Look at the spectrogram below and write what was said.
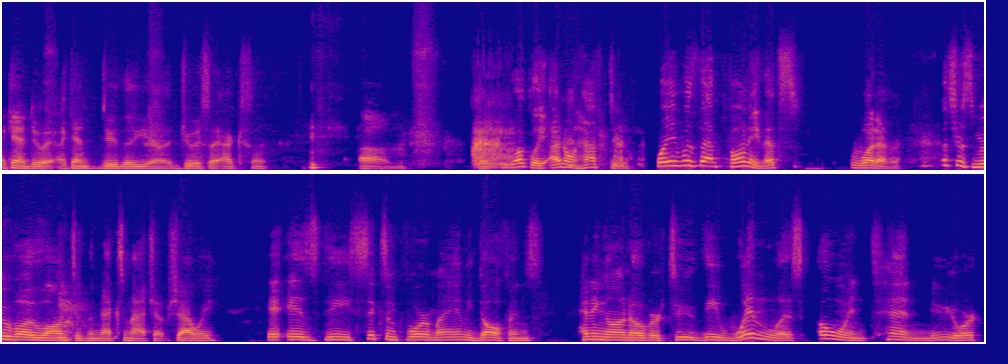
I can't do it. I can't do the uh, Jewish accent. Um, but luckily, I don't have to. Why was that funny? That's whatever. Let's just move along to the next matchup, shall we? It is the six and four Miami Dolphins heading on over to the winless 0 and 10 New York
